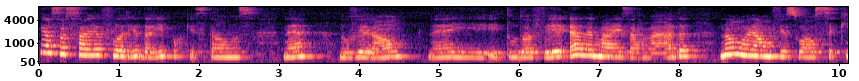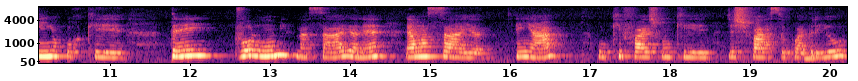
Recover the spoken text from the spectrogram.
E essa saia florida aí, porque estamos, né, no verão, né, e, e tudo a ver, ela é mais armada, não é um visual sequinho porque tem volume na saia, né, é uma saia em A, o que faz com que disfarce o quadril.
